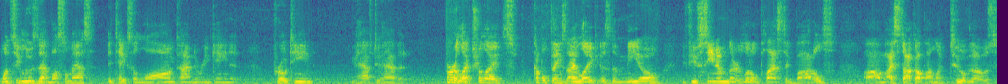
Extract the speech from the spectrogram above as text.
Once you lose that muscle mass, it takes a long time to regain it. Protein, you have to have it. For electrolytes, a couple things I like is the Mio. If you've seen them, they're little plastic bottles. Um, I stock up on like two of those.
